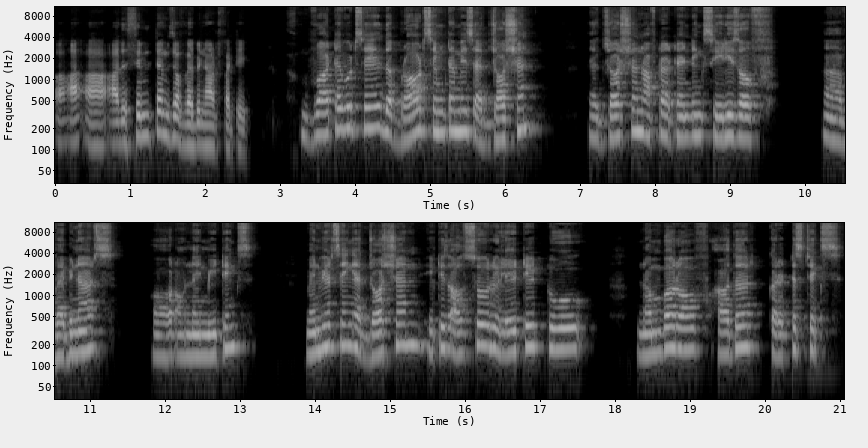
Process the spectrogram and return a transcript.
uh, are the symptoms of webinar fatigue? What I would say the broad symptom is exhaustion. Exhaustion after attending series of uh, webinars or online meetings. When we are saying exhaustion, it is also related to number of other characteristics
